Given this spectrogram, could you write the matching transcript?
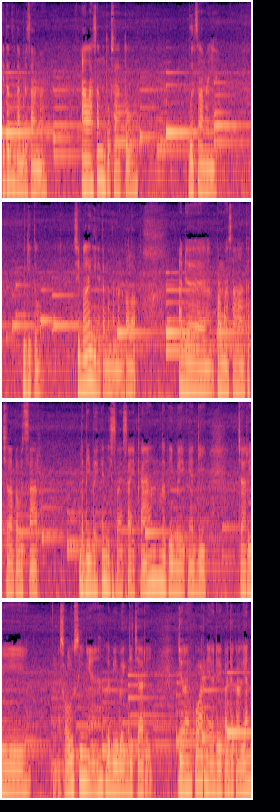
kita tetap bersama. Alasan untuk satu buat selamanya. Begitu. Simpelnya gini teman-teman. Kalau ada permasalahan kecil atau besar lebih baiknya diselesaikan lebih baiknya dicari solusinya lebih baik dicari jalan keluarnya daripada kalian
